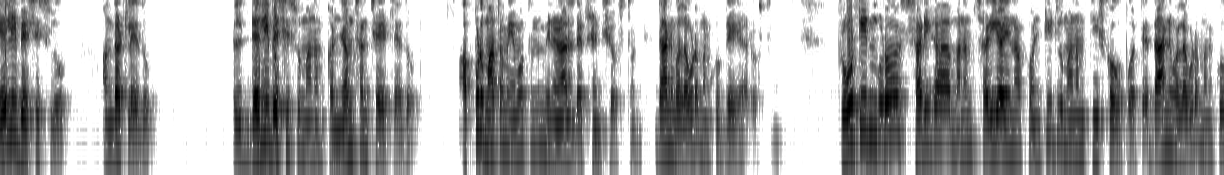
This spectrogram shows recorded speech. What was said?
డైలీ బేసిస్లో అందట్లేదు. డైలీ బేసిస్లో మనం కన్జంప్షన్ చేయట్లేదు. అప్పుడు మాత్రం ఏమవుతుంది? మినరల్ డెఫిషియన్సీ వస్తుంది. దానివల్ల కూడా మనకు గ్రే హెయిర్ వస్తుంది. ప్రోటీన్ కూడా సరిగా మనం సరి అయిన క్వాంటిటీలు మనం తీసుకోకపోతే దానివల్ల కూడా మనకు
